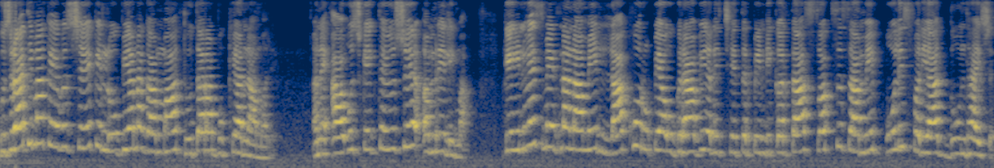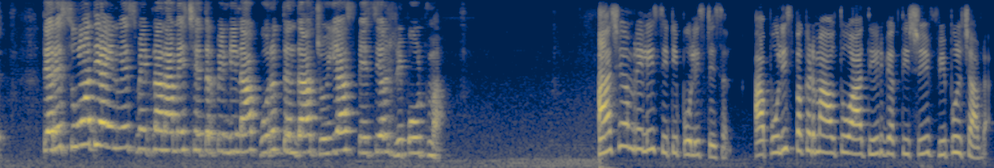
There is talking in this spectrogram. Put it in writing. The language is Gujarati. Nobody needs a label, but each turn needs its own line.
ગુજરાતીમાં કહેવત છે કે લોભિયાના ગામમાં ધુતારા ભૂખ્યા ના મરે. અને આવું જ કંઈક થયું છે અમરેલીમાં, કે ઇન્વેસ્ટમેન્ટના નામે લાખો રૂપિયા ઉઘરાવી અને છેતરપિંડી કરતા શખ્સ સામે પોલીસ ફરિયાદ નોંધાઈ છે. ત્યારે શું હતી આ ઇન્વેસ્ટમેન્ટના નામે છેતરપિંડીના ગોરખ ધંધા જોયા સ્પેશિયલ રિપોર્ટમાં? આ છે અમરેલી સિટી પોલીસ સ્ટેશન. આ પોલીસ પકડમાં આવતો આ ધીડ વ્યક્તિ છે વિપુલ ચાવડા.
